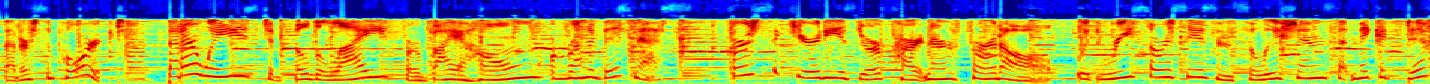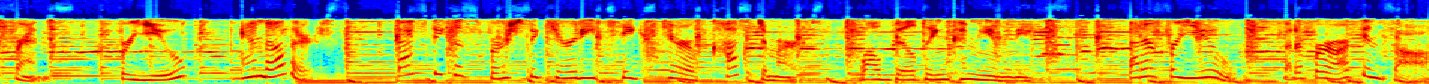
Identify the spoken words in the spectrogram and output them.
better support, better ways to build a life or buy a home or run a business. First Security is your partner for it all, with resources and solutions that make a difference for you and others. That's because First Security takes care of customers while building communities. Better for you, better for Arkansas,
